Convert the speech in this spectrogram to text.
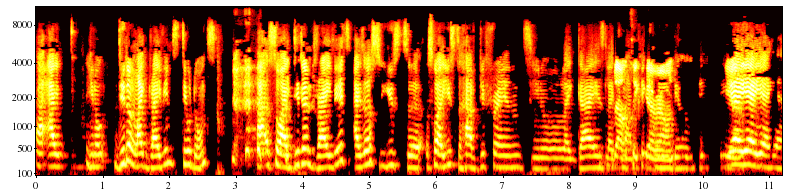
I, I, you know, didn't like driving, still don't. uh, so I didn't drive it. I just used to. So I used to have different, you know, like guys like take you around. Yeah, yeah, yeah, yeah.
